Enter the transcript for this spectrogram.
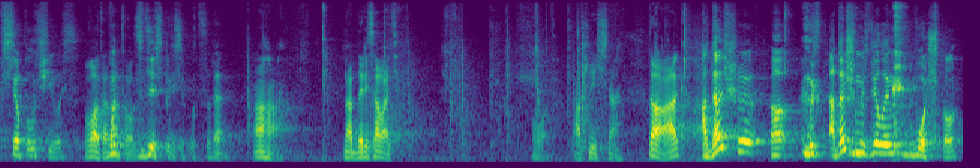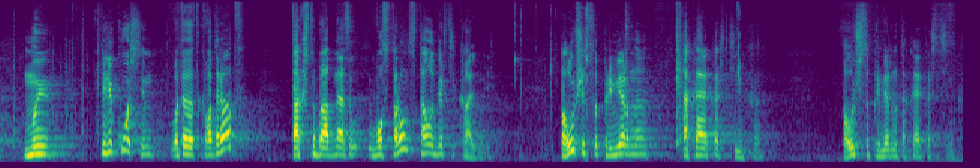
все получилось. Вот она Вот тут. здесь пересекутся, да. Ага. Надо дорисовать. Вот. Отлично. Так. А дальше, а, мы, а дальше мы сделаем вот что. Мы перекосим вот этот квадрат так, чтобы одна из его сторон стала вертикальной. Получится примерно такая картинка. Получится примерно такая картинка.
